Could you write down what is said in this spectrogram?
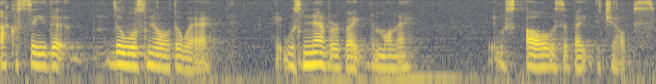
I could see that there was no other way. It was never about the money. It was always about the jobs.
